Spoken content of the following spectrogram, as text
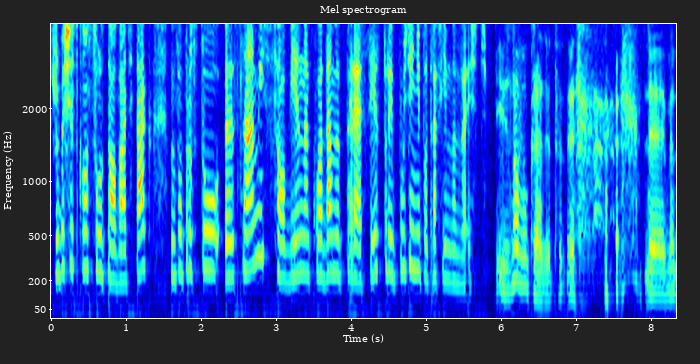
żeby się skonsultować, tak? My po prostu y, sami sobie nakładamy presję, z której później nie potrafimy wyjść. I znowu kredyt. My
